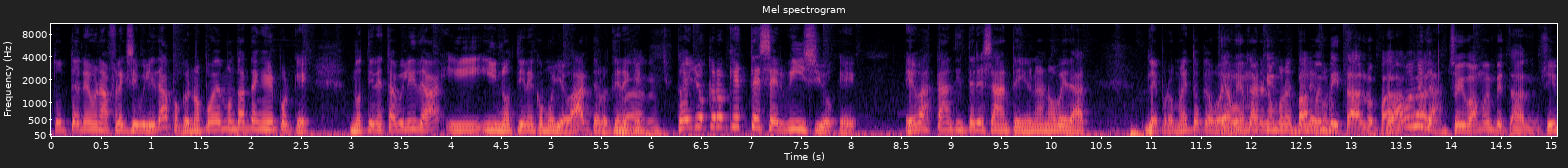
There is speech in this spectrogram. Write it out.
tú tienes una flexibilidad, porque no puedes montarte en él porque no tiene estabilidad y, no tiene cómo llevártelo. Tiene que, entonces yo creo que este servicio que es bastante interesante y una novedad. Le prometo que voy a buscar el número de vamos A invitarlo para, ¿Vamos a invitar? sí, vamos a invitarlo. y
